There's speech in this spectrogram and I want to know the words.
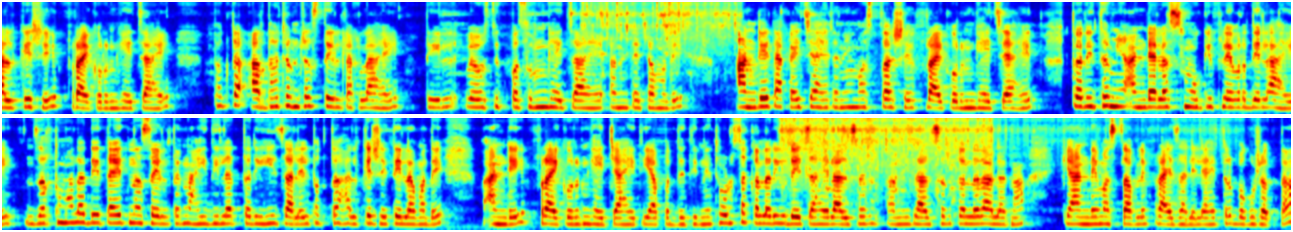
हलकेसे फ्राय करून घ्यायचे आहे. फक्त अर्धा चमचाच तेल टाकलं आहे. तेल व्यवस्थित पसरून घ्यायचं आहे आणि त्याच्यामध्ये अंडे टाकायचे आहेत आणि मस्त असे फ्राय करून घ्यायचे आहेत. तर इथं मी अंड्याला स्मोकी फ्लेवर दिला आहे. जर तुम्हाला देता येत नसेल तर नाही दिलात तरीही चालेल. फक्त हलकेसे तेलामध्ये अंडे फ्राय करून घ्यायचे आहेत या पद्धतीने. थोडासा कलर येऊ द्यायचा आहे. लालसर आणि लालसर कलर आला ना की अंडे मस्त आपले फ्राय झालेले आहेत तर बघू शकता.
